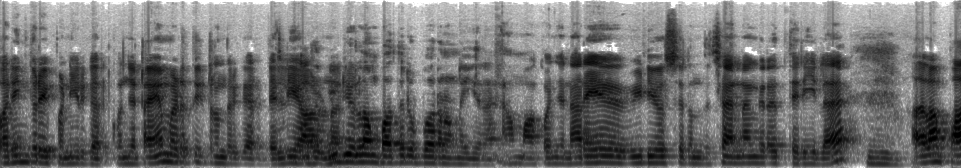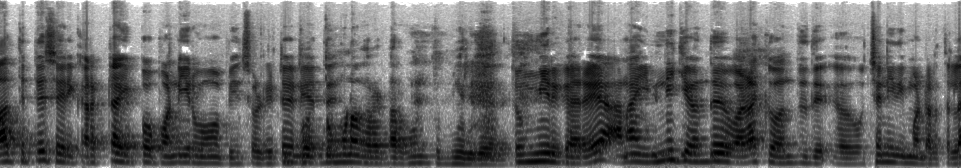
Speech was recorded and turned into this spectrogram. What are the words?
பரிந்துரை பண்ணியிருக்காரு. கொஞ்சம் டைம் எடுத்துக்கிட்டு இருந்திருக்காரு டெல்லி ஆளுநர். வீடியோ எல்லாம் பார்த்துட்டு போறேன்னு நினைக்கிறேன். ஆமாம் கொஞ்சம் நிறைய வீடியோஸ் இருந்துச்சா என்னங்கிறது தெரியல. அதெல்லாம் பார்த்துட்டு சரி கரெக்டாக இப்போ பண்ணிடுவோம் அப்படின்னு சொல்லிட்டு நேற்று தும்முனா கரெக்டா இருக்கும்னு தும்பி இருக்காரு தும்மி இருக்காரு ஆனா இன்னைக்கு வந்து வழக்கு வந்தது உச்சநீதிமன்றத்துல.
